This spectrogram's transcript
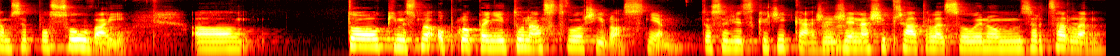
kam se posouvají. Uh, to, kým jsme obklopeni, to nás tvoří vlastně. To se vždycky říká, že, že naši přátelé jsou jenom zrcadlem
